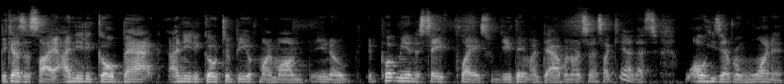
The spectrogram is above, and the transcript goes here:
because it's like I need to go back. I need to go to be with my mom. You know, put me in a safe place. Do you think my dad would understand? It's like, yeah, that's all he's ever wanted.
